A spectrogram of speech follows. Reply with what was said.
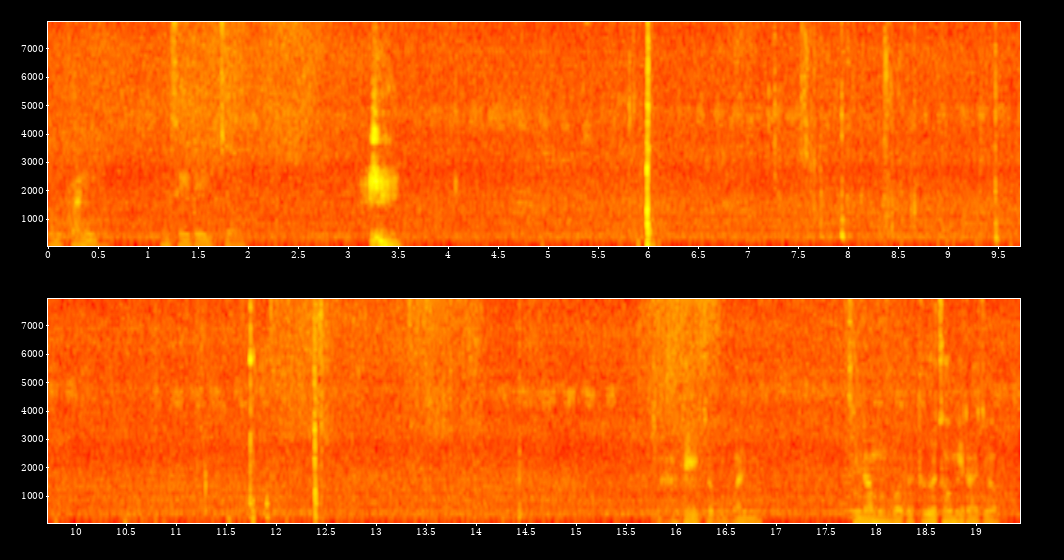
공판이 형성이 되어 있죠. 잘 되어 있죠, 공판이. 지난번보다 더 조밀하죠.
